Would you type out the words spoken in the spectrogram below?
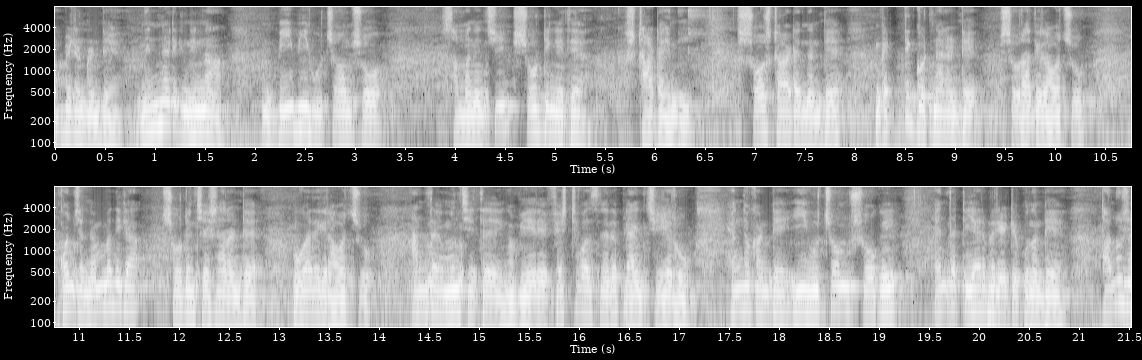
అప్డేట్ ఏంటంటే నిన్నటికి నిన్న బీబీ ఉత్సవం షో సంబంధించి షూటింగ్ అయితే స్టార్ట్ అయింది. షో స్టార్ట్ అయిందంటే గట్టి కొట్టినారంటే శివరాత్రికి రావచ్చు. కొంచెం నెమ్మదిగా షూటింగ్ చేసినారంటే ఉగాదికి రావచ్చు. అంతకు మించి అయితే ఇంకా వేరే ఫెస్టివల్స్ని అయితే ప్లాన్ చేయరు. ఎందుకంటే ఈ ఉత్సవం షోకి ఎంత టీఆర్పీ రేట్ ఎక్కువ ఉందంటే తనుజ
